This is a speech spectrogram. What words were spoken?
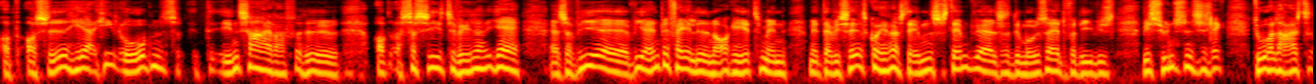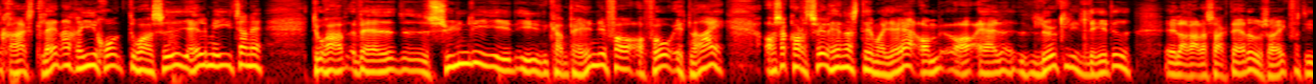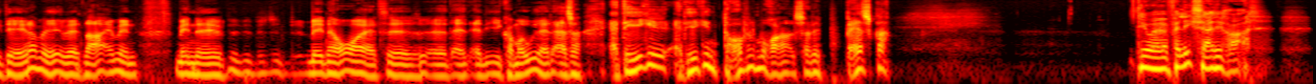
at, at sidde her helt åbent, insider, øh, og, og så sige til vælgerne, ja, altså vi, øh, vi anbefalede nok et, men, men da vi selv skulle hen og stemme, så stemte vi altså det modsatte, fordi vi, vi synes slet ikke, du har rejst, rejst land og rige rundt, du har siddet i alle medierne, du har været øh, synlig i, i en kampagne for at få et nej, og så går du selv hen og stemmer ja, og, og er lykkelig lettet, eller rettere sagt, det er du jo så ikke, fordi det ender med, med et nej, men, men, øh, men over Øh, at, at, at I kommer ud af det. Altså, er det ikke, er det ikke en dobbeltmoral, så det basker? Det var i hvert fald ikke særlig rart.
